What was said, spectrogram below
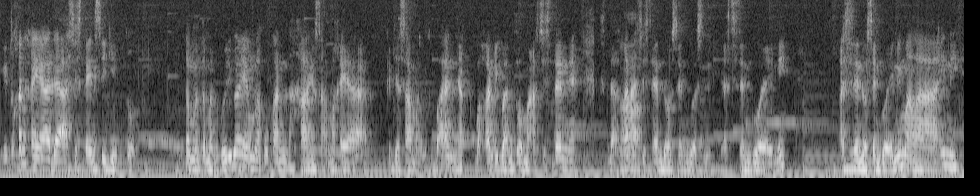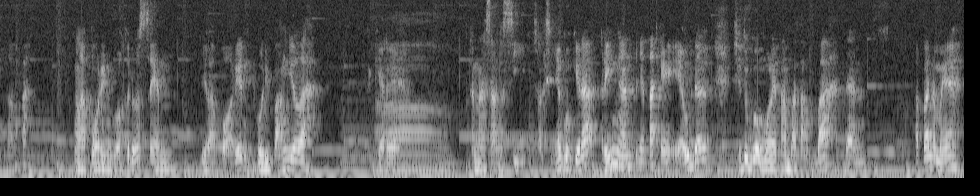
itu kan kayak ada asistensi gitu teman-teman gue juga yang melakukan hal yang sama kayak kerjasama itu banyak bahkan dibantu sama asistennya. Sedangkan Ah. asisten dosen gue asisten gue ini asisten dosen gue ini malah ini apa ngelaporin gue ke dosen. Dilaporin gue dipanggil lah. Akhirnya ah. kena sanksi. Sanksinya gue kira ringan ternyata eh ya udah. Situ gue mulai tambah-tambah dan apa namanya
